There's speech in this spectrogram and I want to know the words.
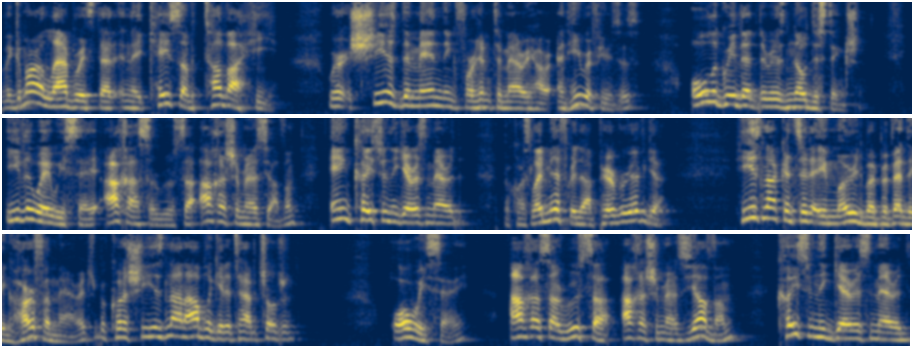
the Gemara elaborates that in a case of Tavahi, where she is demanding for him to marry her and he refuses, all agree that there is no distinction. Either way, we say achas arusa, achas shemeres yavam, ain't kaisu nigeris married, because le mifrida per He is not considered a married by preventing her from marriage because she is not obligated to have children. Or we say achas arusa, achas shemeres yavam, kaisu nigeris married,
